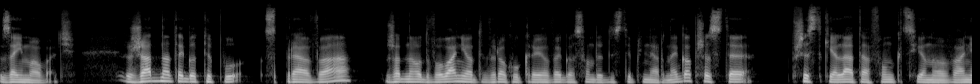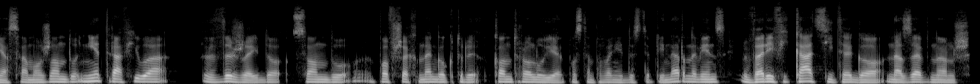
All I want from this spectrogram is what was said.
zajmować. Żadna tego typu sprawa, żadne odwołanie od wyroku Krajowego Sądu Dyscyplinarnego przez te wszystkie lata funkcjonowania samorządu nie trafiła wyżej do sądu powszechnego, który kontroluje postępowanie dyscyplinarne, więc weryfikacji tego na zewnątrz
